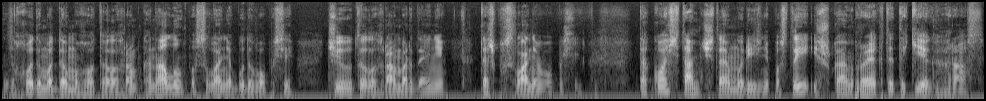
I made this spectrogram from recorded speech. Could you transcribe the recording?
Заходимо до мого телеграм-каналу, посилання буде в описі, чи у Telegram Ердені, теж посилання в описі. Так ось там читаємо різні пости і шукаємо проекти, такі як Грас.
